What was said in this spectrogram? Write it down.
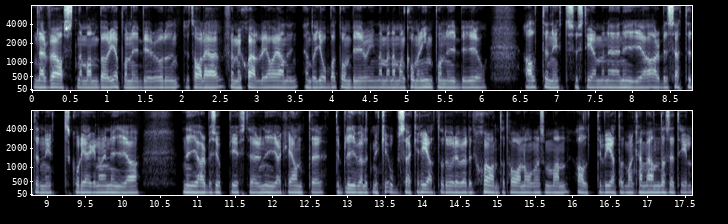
nervöst när man börjar på en ny byrå och det talar jag för mig själv. Jag har ändå, jobbat på en byrå innan, men när man kommer in på en ny byrå, allt är nytt, systemen är nya, arbetssättet är nytt, kollegorna är nya, nya arbetsuppgifter, nya klienter. Det blir väldigt mycket osäkerhet och då är det väldigt skönt att ha någon som man alltid vet att man kan vända sig till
